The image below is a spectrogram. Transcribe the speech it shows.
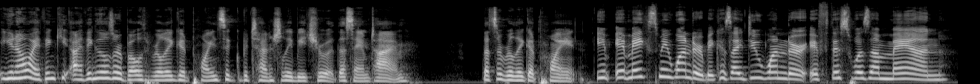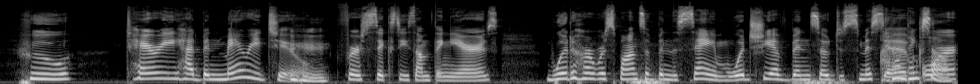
You know, I think I think those are both really good points that could potentially be true at the same time. That's a really good point. it, it makes me wonder because I do wonder if this was a man who Terry had been married to Mm-hmm. for 60 something years, would her response have been the same? Would she have been so dismissive? I don't think so. Or,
